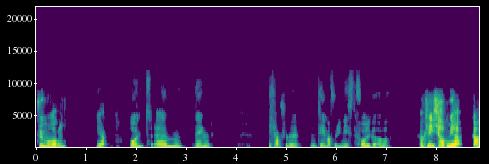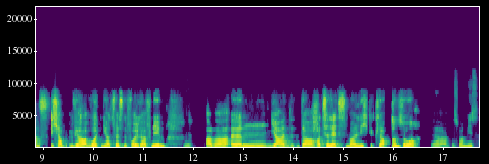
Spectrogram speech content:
Für morgen. Ja. Und, ähm, Ding. Ich habe schon eine, ein Thema für die nächste Folge, aber. Okay, ich habe mir ganz, ich habe, wir wollten ja zuerst eine Folge aufnehmen, Ja. aber ähm, ja, da hat es ja letztes Mal nicht geklappt und so. Ja, das war mies.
